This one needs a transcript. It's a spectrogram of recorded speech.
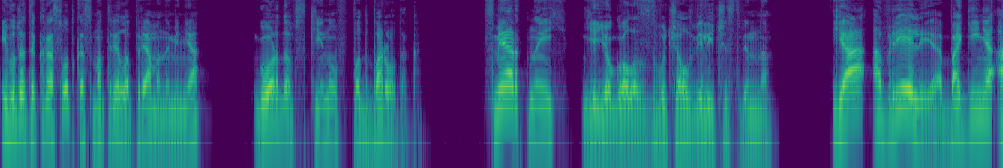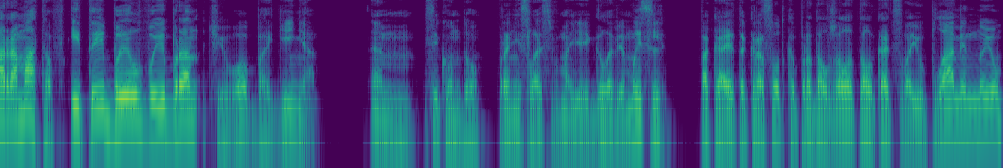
И вот эта красотка смотрела прямо на меня, гордо вскинув подбородок. «Смертный!» — ее голос звучал величественно. «Я Аврелия, богиня ароматов, и ты был выбран...» «Чего богиня?» Эм, секунду, пронеслась в моей голове мысль, пока эта красотка продолжала толкать свою пламенную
